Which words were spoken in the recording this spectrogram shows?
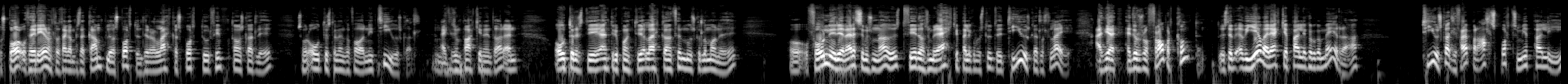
og, spor, og þeir eru náttúrulega að taka mest að gamblið á sportum þeir eru að lækka sportu úr 15 skalli sem var ódurstilegnd að fá það niður 10 skall ekki sem pakkin reyndar en ódursti entry pointi lækkaði um 5 skall á mánuði og, og fónir í að verð sem er svona veist, fyrir það sem er ekki að pæla eitthvað við 10 skall alltaf lægi af því að þetta er svona frábært content. Þú veist, ef, ef ég væri ekki að pæla eitthvað meira 10 skall, ég fæ bara allt sport sem ég pæli í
